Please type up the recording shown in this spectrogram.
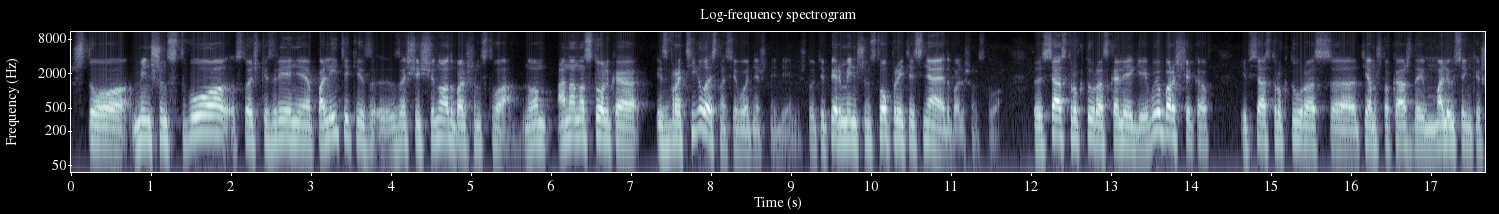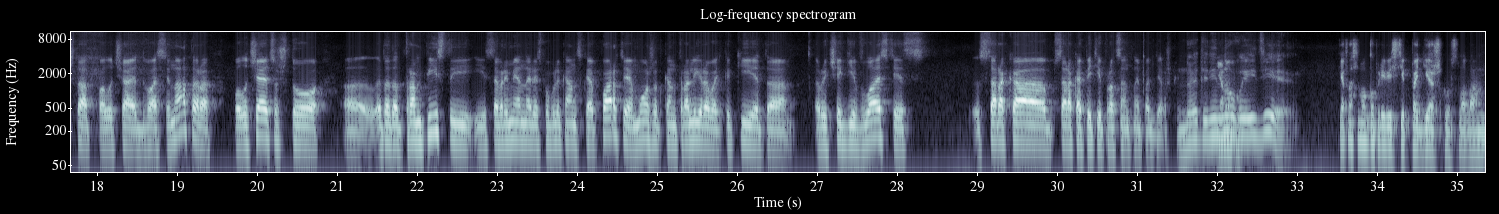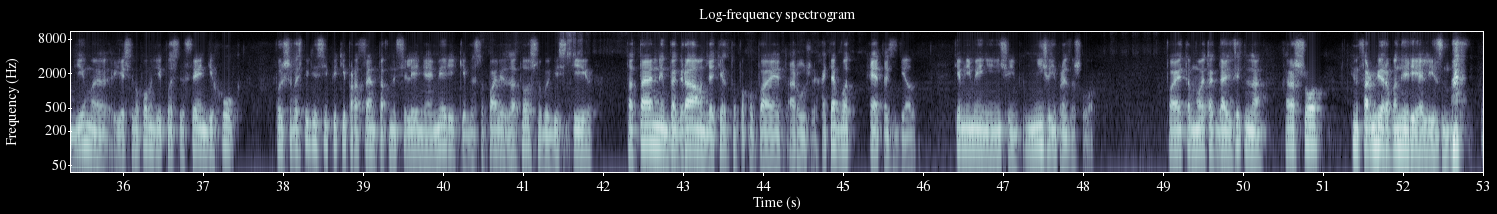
что меньшинство с точки зрения политики защищено от большинства. Но она настолько извратилась на сегодняшний день, что теперь меньшинство притесняет большинство. То есть вся структура с коллегией выборщиков и вся структура с э, тем, что каждый малюсенький штат получает два сенатора, получается, что э, этот трампист и, и современная республиканская партия может контролировать какие-то рычаги власти с 40-45% поддержкой. Но это не Я новая могу... идея. Я просто могу привести поддержку словам Димы. Если вы помните, после Сэнди Хук больше 85% населения Америки выступали за то, чтобы вести тотальный бэкграунд для тех, кто покупает оружие. Хотя бы вот это сделать. Тем не менее, ничего ничего не произошло. Поэтому это тогда действительно хорошо информированный реализм.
